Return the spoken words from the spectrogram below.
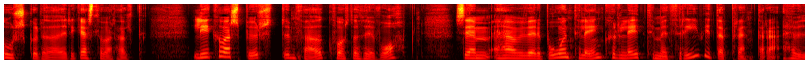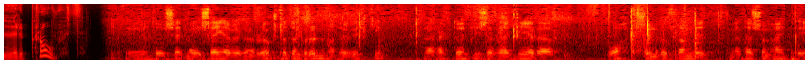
úrskurðaðir í gæsluvarhald. Líka var spurst um það hvort að þau vopn sem hefði verið búin til einhver leiti með þrývítarprentara hefðu verið prófuð. Þau segja að við höfum raukstötan grunn að þau virki. Það er hægt að upplýsa það að gera að Vopn sem eru framleitt með þessum hætti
